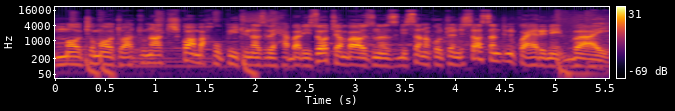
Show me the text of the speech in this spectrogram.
moto moto, hatunahakikisha kwamba hupitwi na zile habari zote ambazo zinazidi sana kwa utendi. Sasa asanteni, kwa herini, bye.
